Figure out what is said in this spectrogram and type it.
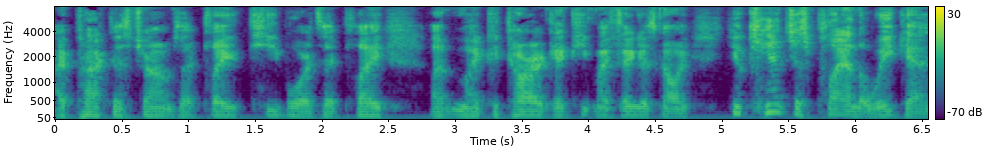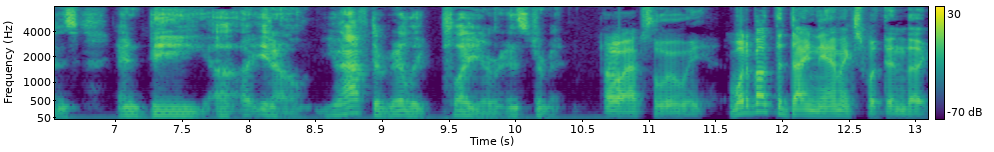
I practice drums. I play keyboards. I play uh, my guitar. I can keep my fingers going. You can't just play on the weekends and be, uh, you know, you have to really play your instrument." Oh, absolutely. What about the dynamics within the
